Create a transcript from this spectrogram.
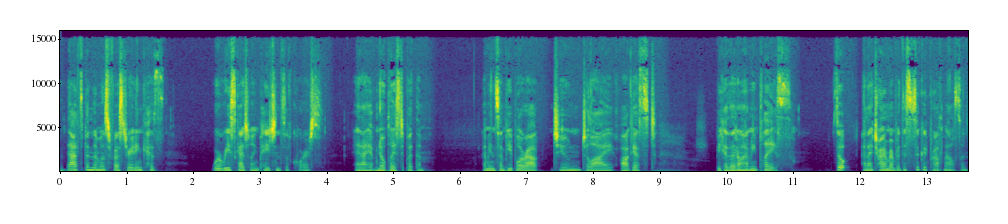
that's been the most frustrating because we're rescheduling patients, of course, and I have no place to put them. I mean, some people are out June, July, August because I don't have any place. So, and I try to remember this is a good problem, Allison.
